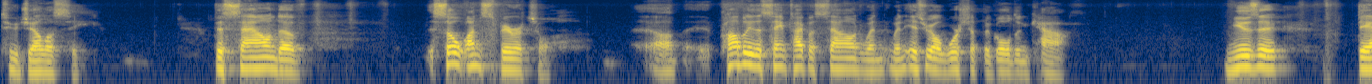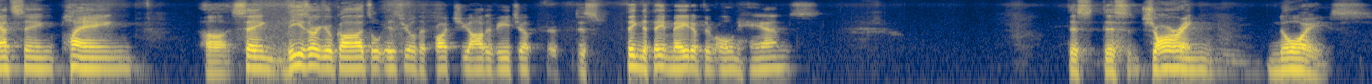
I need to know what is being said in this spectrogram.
to jealousy the sound of so unspiritual. Uh, probably the same type of sound when, when Israel worshiped the golden calf. Music, dancing, playing, uh, saying, These are your gods, O Israel, that brought you out of Egypt. This thing that they made of their own hands. This, this jarring noise.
